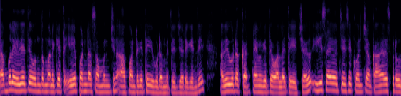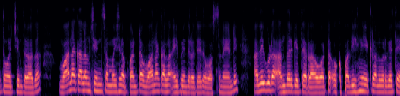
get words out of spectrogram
డబ్బులు ఏదైతే ఉందో మనకైతే ఏ పంట సంబంధించిన ఆ పంటకైతే ఇవ్వడం అయితే జరిగింది. అది కూడా కట్ టైంకి అయితే వాళ్ళైతే ఇచ్చారు. ఈసారి వచ్చేసి కొంచెం కాంగ్రెస్ ప్రభుత్వం వచ్చిన తర్వాత వానాకాలం సీజన్ సంబంధించిన పంట వానాకాలం అయిపోయిన తర్వాత అయితే వస్తున్నాయండి. అది కూడా అందరికైతే రావట. ఒక పదిహేను ఎకరాల వరకు అయితే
